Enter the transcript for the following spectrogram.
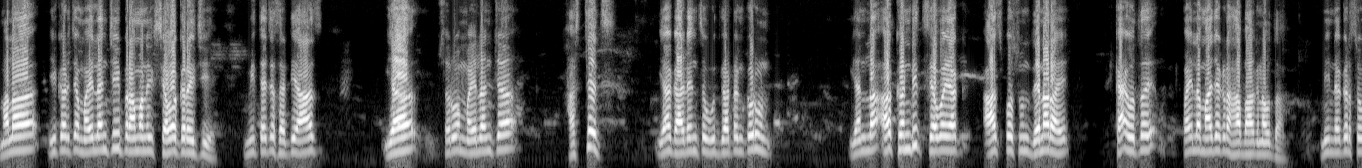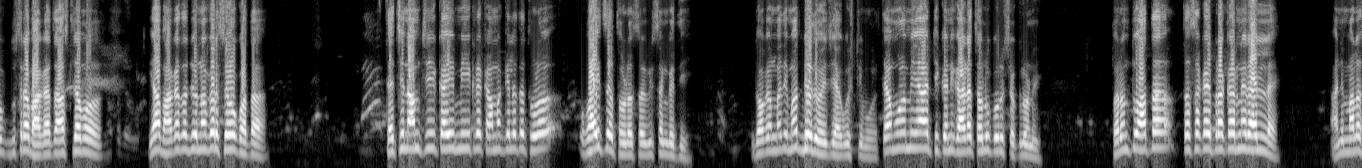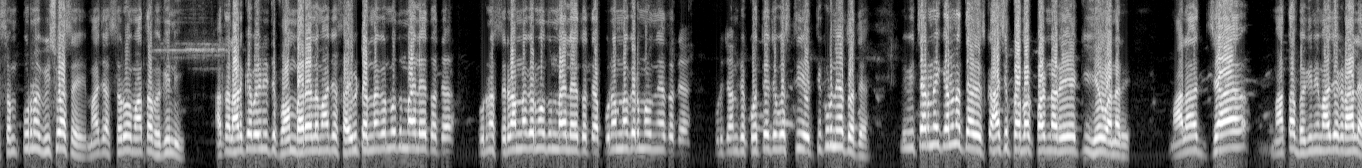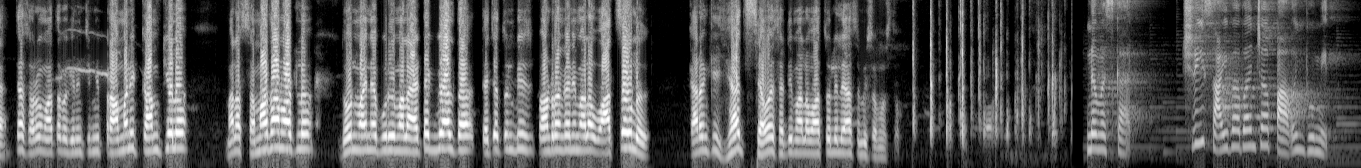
मला इकडच्या महिलांचीही प्रामाणिक सेवा करायची आहे. मी त्याच्यासाठी आज या सर्व महिलांच्या हस्तेच या गाड्यांचं उद्घाटन करून यांना अखंडित सेवा या आजपासून देणार आहे. काय होतं पहिला माझ्याकडे हा भाग नव्हता. मी नगरसेवक दुसऱ्या भागाचा असल्यामुळं या भागाचा जो नगरसेवक होता त्याची न आमची काही मी इकडे कामं केलं तर थोडं व्हायचं थोडंसं विसंगती. दोघांमध्ये मतभेद व्हायचे या गोष्टीमुळे. त्यामुळे मी या ठिकाणी गाड्या चालू करू शकलो नाही. परंतु आता तसा काही प्रकार नाही राहिलेला आहे. आणि मला संपूर्ण विश्वास आहे माझ्या सर्व माता भगिनी आता लाडक्या बहिणीचे फॉर्म भरायला माझ्या साईविठ्ठल नगर मधून महिला येत होत्या. पूर्ण श्रीरामनगर मधून महिला येत होत्या पूनम मधून येत होत्या पुढच्या आमच्या कोत्याची वस्ती आहे तिकडून येत होत्या. मी विचार नाही केला ना त्यावेळेस का अशी प्रभाग पडणार आहे की हे होणार आहे. मला ज्या माता भगिनी माझ्याकडे आल्या त्या सर्व माता भगिनींची मी प्रामाणिक काम केलं मला समाधान वाटलं. दोन महिन्यापूर्वी मला अटॅक बी आलता त्याच्यातून बी पांडुरंगाने मला वाचवलं. कारण की ह्याच सेवेसाठी मला वाचवलेलं आहे असं मी समजतो. नमस्कार. श्री साईबाबांच्या पावनभूमीत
